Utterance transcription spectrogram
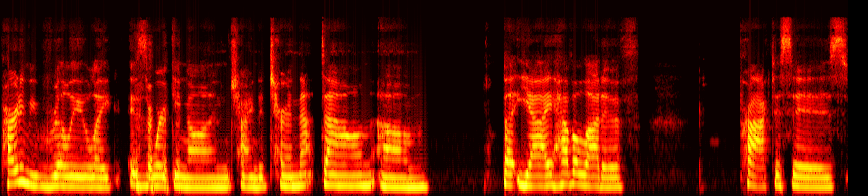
part of me really like is working on trying to turn that down um but yeah i have a lot of practices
